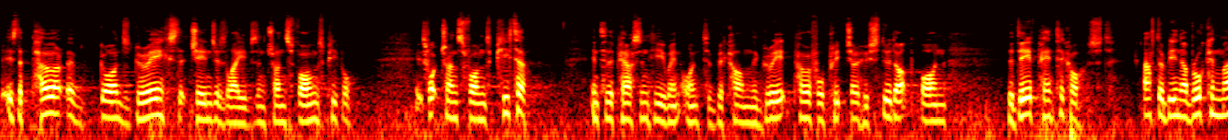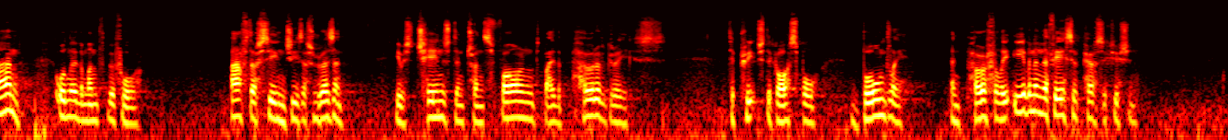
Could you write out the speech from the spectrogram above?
It is the power of God's grace that changes lives and transforms people. It's what transformed Peter into the person he went on to become, the great, powerful preacher who stood up on the day of Pentecost after being a broken man only the month before. After seeing Jesus risen, he was changed and transformed by the power of grace to preach the gospel boldly and powerfully, even in the face of persecution.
